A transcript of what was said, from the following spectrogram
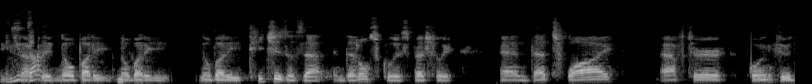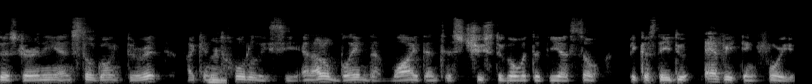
And Exactly. Nobody, nobody, nobody teaches us that in dental school, especially. And that's why after going through this journey and still going through it, I can Mm. totally see, and I don't blame them, why dentists choose to go with the DSO because they do everything for you.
